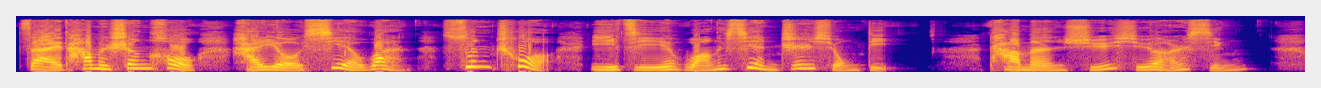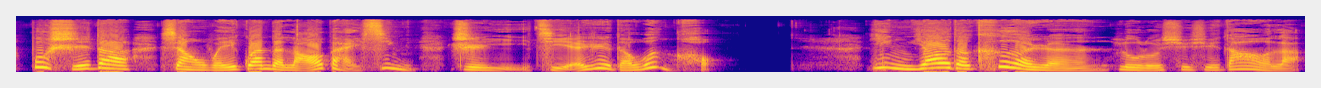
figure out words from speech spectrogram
在他们身后还有谢万、孙绰以及王献之兄弟。他们徐徐而行，不时地向围观的老百姓致以节日的问候。应邀的客人陆陆续续到了。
